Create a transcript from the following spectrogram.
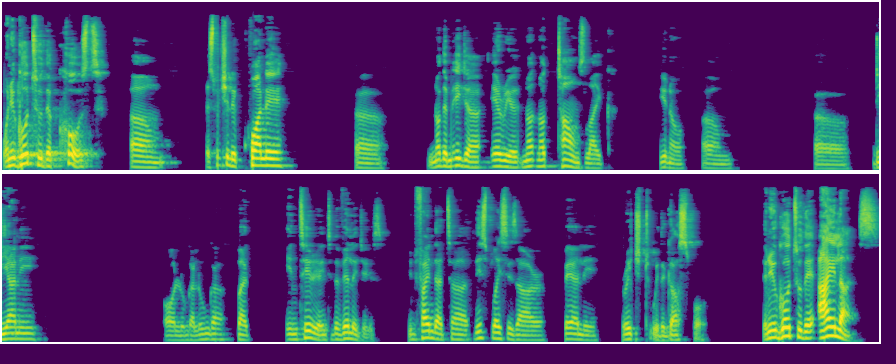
When you go to the coast, um, especially Kwale, uh, not the major area, not, not towns like, you know, um, uh, Diani or Lunga Lunga, but interior into the villages, you'd find that uh, these places are fairly reached with the gospel. Then you go to the islands,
